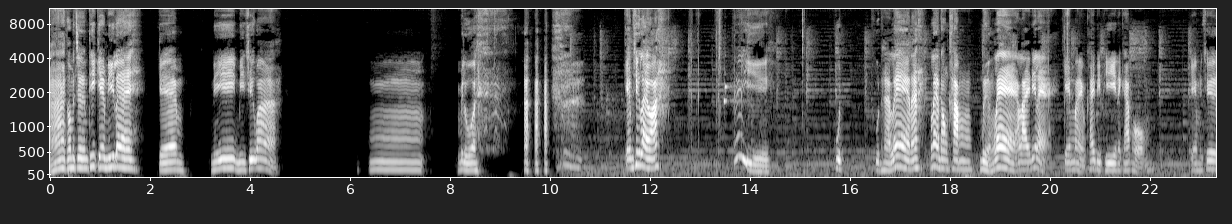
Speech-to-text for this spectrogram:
อ่าก็มาเจอกันที่เกมนี้เลย เกมนี้มีชื่อว่า อืม ไม่รู้อะเกมชื่ออะไรวะ เฮ้ยขุดขุดหาแร่นะ แร่ทองคำเหมืองแร่อะไรนี่แหละ เกมใหม่ของค่ายพีพีนะครับผม เกมชื่อ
